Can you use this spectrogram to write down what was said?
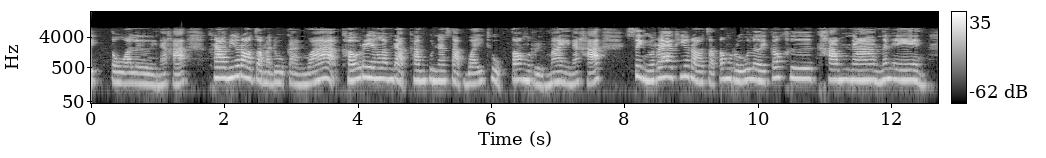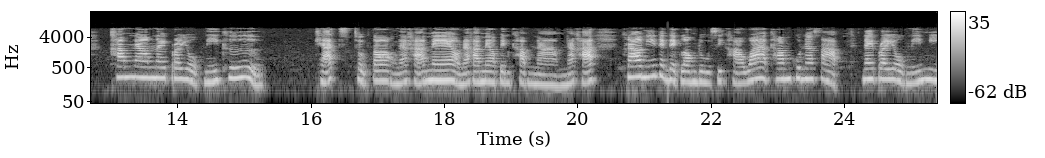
10 ตัวเลยนะคะ คราวนี้เราจะมาดูกันว่าเขาเรียงลำดับคำคุณศัพท์ไว้ถูกต้องหรือไม่นะคะ สิ่งแรกที่เราจะต้องรู้เลยก็คือคำนามนั่นเองคำนามในประโยคนี้คือ cat ถูกต้องนะคะ แมวนะคะ แมวเป็นคำนามนะคะ คราวนี้เด็กๆลองดูสิคะว่าคำคุณศัพท์ ในประโยคนี้มี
